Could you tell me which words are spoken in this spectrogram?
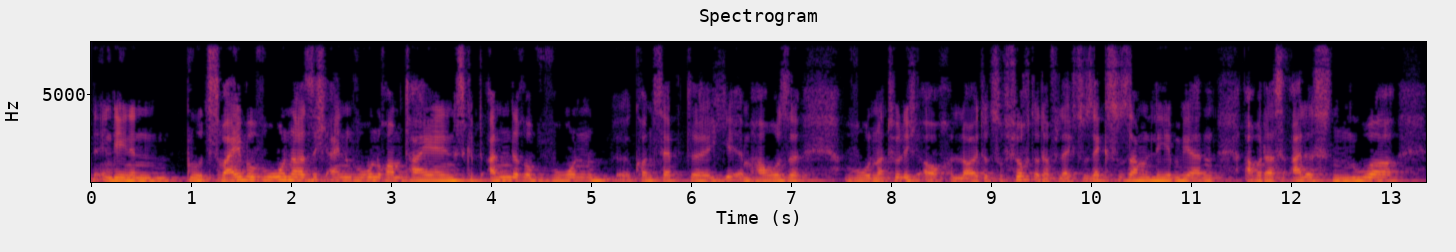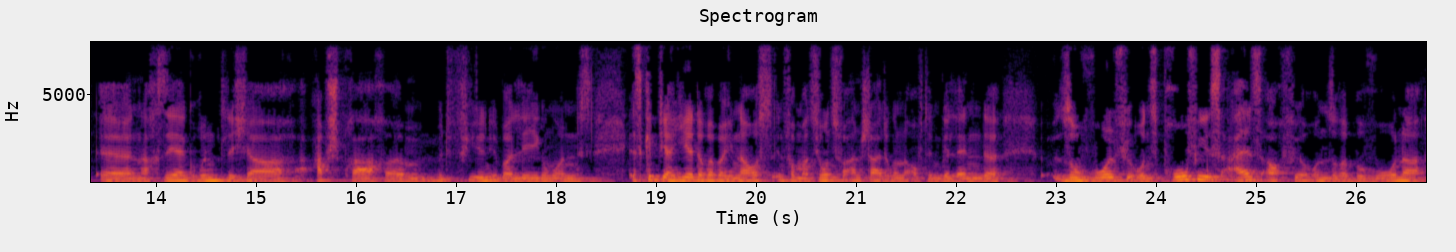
in denen nur zwei Bewohner sich einen Wohnraum teilen. Es gibt andere Wohnkonzepte hier im Hause, wo natürlich auch Leute zu viert oder vielleicht zu sechs zusammenleben werden. Aber das alles nur äh, nach sehr gründlicher Absprache mit vielen Überlegungen. Es gibt ja hier darüber hinaus Informationsveranstaltungen auf dem Gelände, sowohl für uns Profis als auch für unsere Bewohner,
